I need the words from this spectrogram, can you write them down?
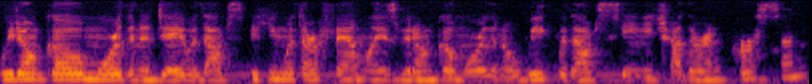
We don't go more than a day without speaking with our families. We don't go more than a week without seeing each other in person.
